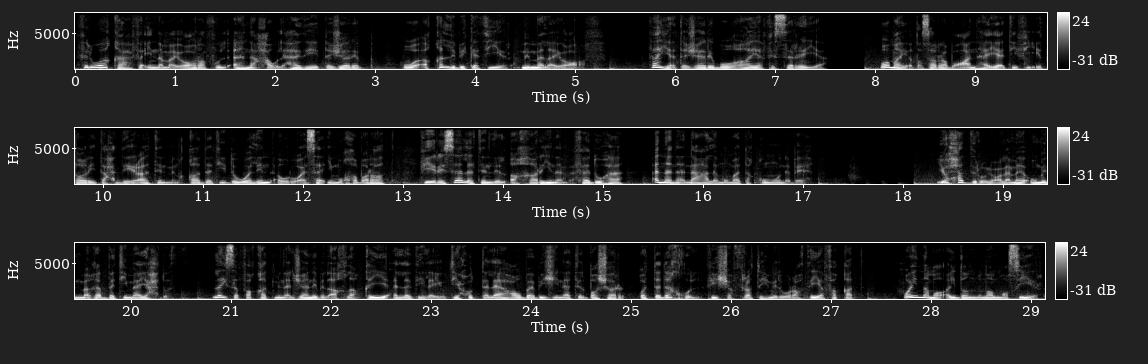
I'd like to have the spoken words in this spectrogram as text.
في الواقع فإن ما يعرف الآن حول هذه التجارب هو أقل بكثير مما لا يعرف، فهي تجارب غاية في السرية، وما يتسرب عنها يأتي في إطار تحذيرات من قادة دول أو رؤساء مخابرات في رسالة للآخرين مفادها أننا نعلم ما تقومون به. يحذر العلماء من مغبة ما يحدث. ليس فقط من الجانب الأخلاقي الذي لا يتيح التلاعب بجينات البشر والتدخل في شفرتهم الوراثية فقط وإنما أيضا من المصير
